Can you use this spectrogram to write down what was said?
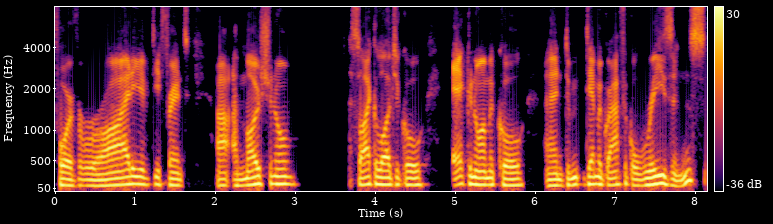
for a variety of different uh, emotional, psychological, economical, and dem- demographical reasons.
